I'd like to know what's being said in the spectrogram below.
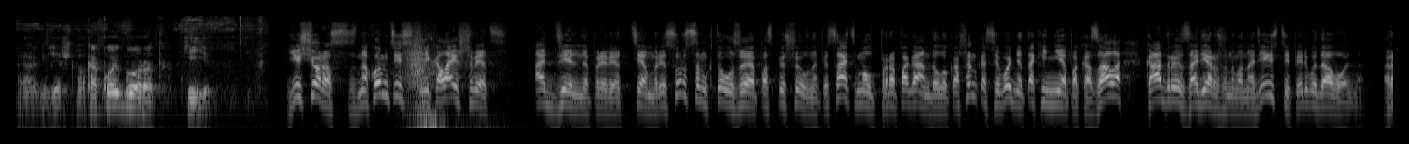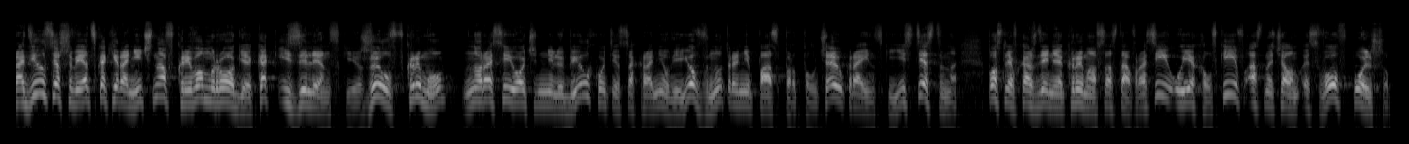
Э, где что? Какой город? Киев. Еще раз знакомьтесь, Николай Швец. Отдельный привет тем ресурсам, кто уже поспешил написать, мол, пропаганда Лукашенко сегодня так и не показала кадры задержанного. Надеюсь, теперь вы довольны. Родился швец, как иронично, в Кривом Роге, как и Зеленский. Жил в Крыму, но Россию очень не любил, хоть и сохранил ее внутренний паспорт, получая украинский. Естественно, после вхождения Крыма в состав России уехал в Киев, а с началом СВО в Польшу.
